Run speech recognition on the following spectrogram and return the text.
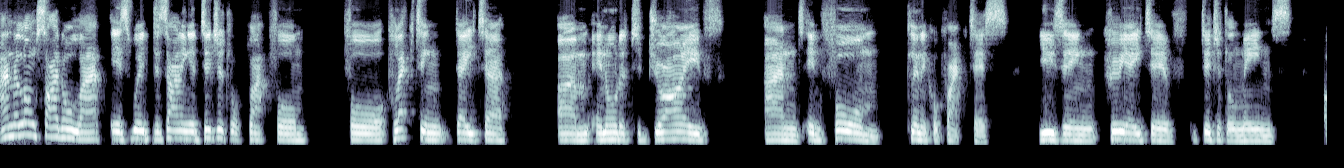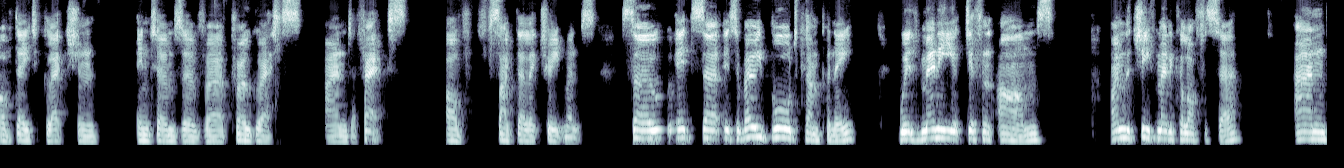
And alongside all that is we're designing a digital platform for collecting data um, in order to drive and inform clinical practice using creative digital means of data collection in terms of uh, progress and effects of psychedelic treatments. So it's a, it's a very broad company with many different arms. I'm the chief medical officer, and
